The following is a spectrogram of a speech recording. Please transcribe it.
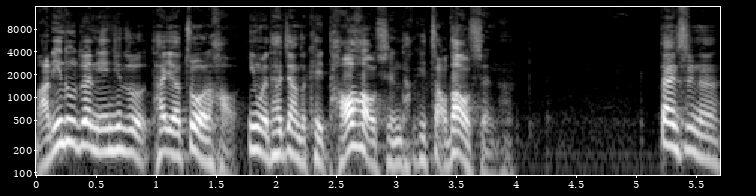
马丁路德年轻时候，他要做得好，因为他这样子可以讨好神，他可以找到神啊。但是呢，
